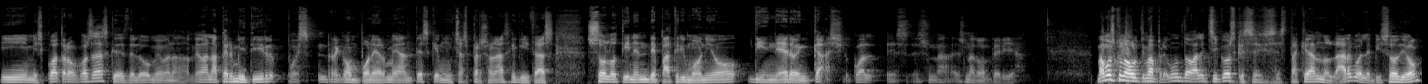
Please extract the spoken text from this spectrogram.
y mis cuatro cosas que desde luego me van a, me van a permitir pues recomponerme antes que muchas personas que quizás solo tienen de patrimonio dinero en cash, lo cual es, una, es una tontería. Vamos con la última pregunta, ¿vale, chicos? Que se, está quedando largo el episodio.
